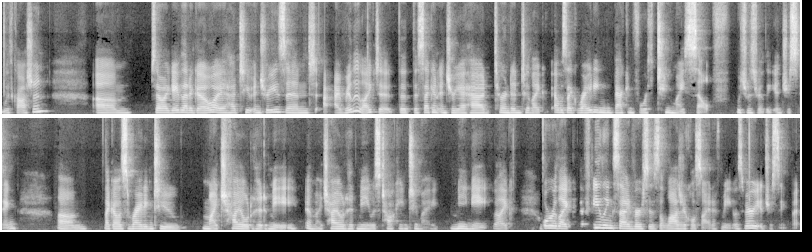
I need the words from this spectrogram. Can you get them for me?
with caution. Um, so I gave that a go. I had two entries and I really liked it. The the second entry I had turned into like I was like writing back and forth to myself, which was really interesting. Um, like I was writing to my childhood me, and my childhood me was talking to my me me, like or like the feeling side versus the logical side of me. It was very interesting, but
